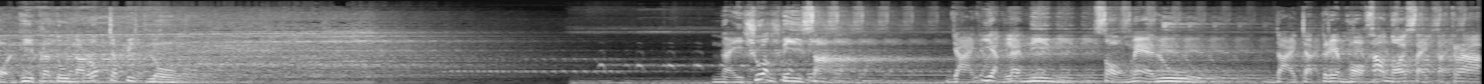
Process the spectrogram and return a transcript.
ก่อนที่ประตูนรกจะปิดลง ในช่วงตีสามยายเอียงและนิ่มสองแม่ลูก ได้จัดเตรียมห่อข้าวน้อยใส่ตะกร้า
